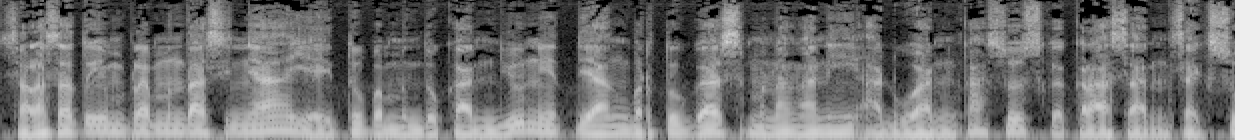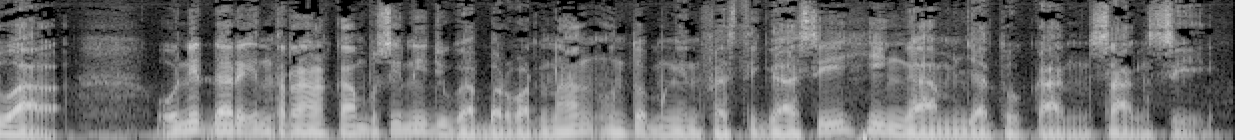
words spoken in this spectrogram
Salah satu implementasinya yaitu pembentukan unit yang bertugas menangani aduan kasus kekerasan seksual. Unit dari internal kampus ini juga berwenang untuk menginvestigasi hingga menjatuhkan sanksi.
